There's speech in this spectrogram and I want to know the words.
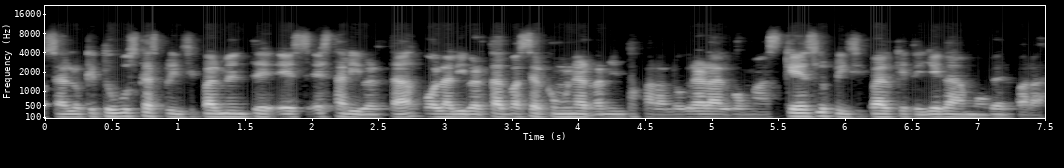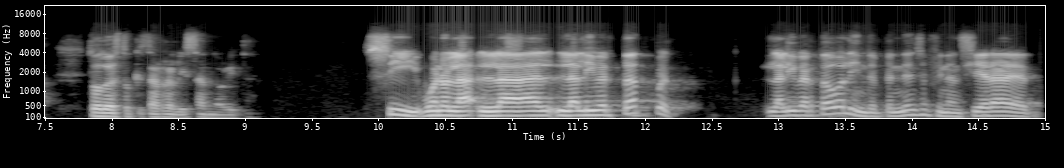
O sea, lo que tú buscas principalmente es esta libertad o la libertad va a ser como una herramienta para lograr algo más. ¿Qué es lo principal que te llega a mover para todo esto que estás realizando ahorita? Sí, bueno, la, la, la libertad, pues, la libertad o la independencia financiera,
